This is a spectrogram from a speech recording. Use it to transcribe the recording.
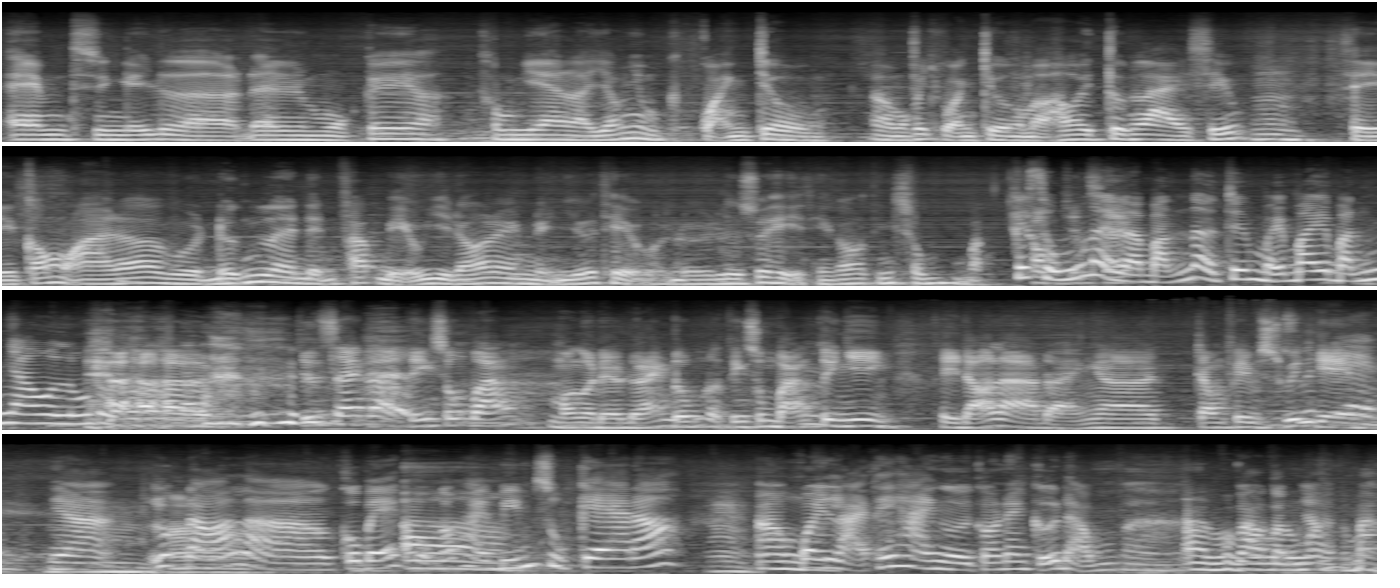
Em suy nghĩ là đây là một cái ờ, không gian là giống như một cái quảng trường ờ, một cái quảng trường mà hơi tương lai xíu. Ừ. thì có một ai đó vừa đứng lên định phát biểu gì đó đang định giới thiệu rồi lưu xuất hiện thì có tiếng súng bắn. Cái Không, súng này xác. là bắn ở trên máy bay bắn nhau luôn. Chính xác đó là tiếng súng bắn. Mọi người đều đoán đúng là tiếng súng bắn. Tuy nhiên thì đó là đoạn ờ, trong phim Squid, Game, Dạ, lúc À. đó là cô bé của À. có hai bím Suka đó. À, quay lại thấy hai người còn đang cử động và À, vâng, vào vâng, tầm rồi, đúng bắn.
